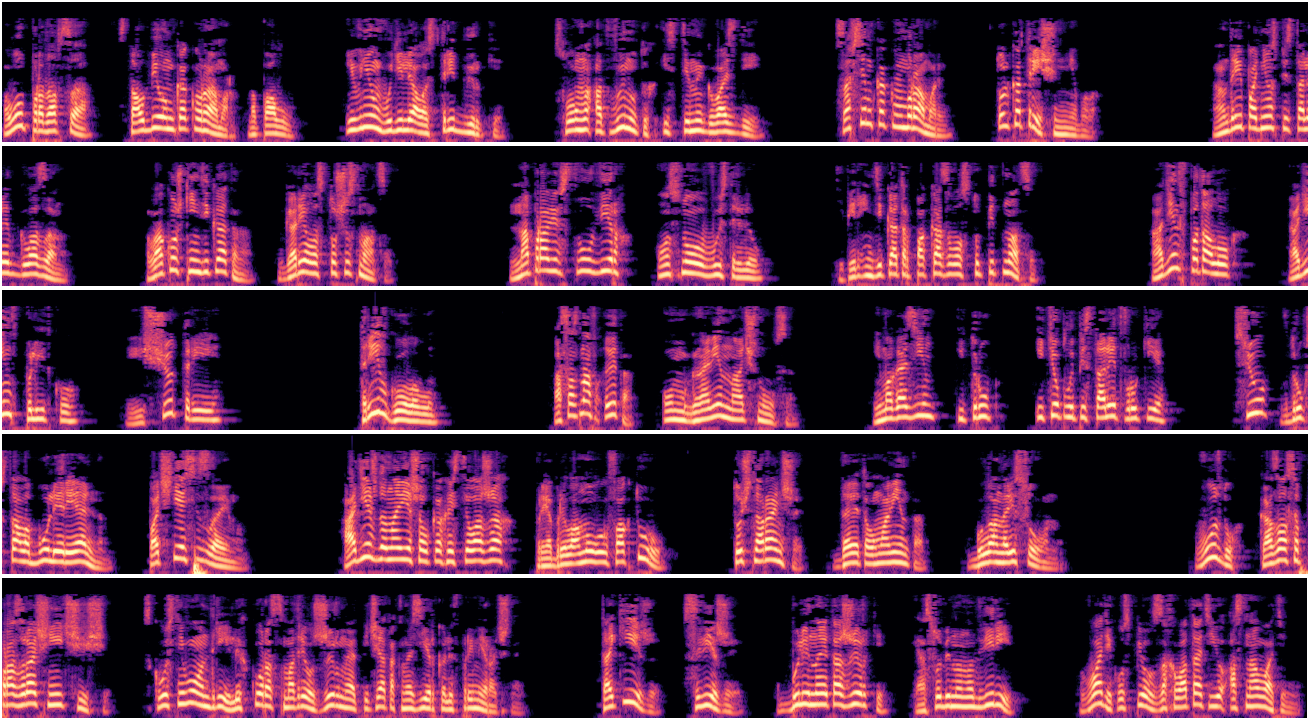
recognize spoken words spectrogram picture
Лоб продавца стал белым, как мрамор, на полу, и в нем выделялось три дырки, словно от вынутых из стены гвоздей. Совсем как в мраморе, только трещин не было. Андрей поднес пистолет к глазам. В окошке индикатора горело 116. Направив ствол вверх, он снова выстрелил. Теперь индикатор показывал 115. Один в потолок, один в плитку, еще три. Три в голову. Осознав это, он мгновенно очнулся. И магазин, и труп, и теплый пистолет в руке. Все вдруг стало более реальным, почти осязаемым. Одежда на вешалках и стеллажах приобрела новую фактуру. Точно раньше, до этого момента, была нарисована. Воздух казался прозрачнее и чище. Сквозь него Андрей легко рассмотрел жирный отпечаток на зеркале в примерочной. Такие же, свежие, были на этажерке и особенно на двери. Вадик успел захватать ее основательно.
